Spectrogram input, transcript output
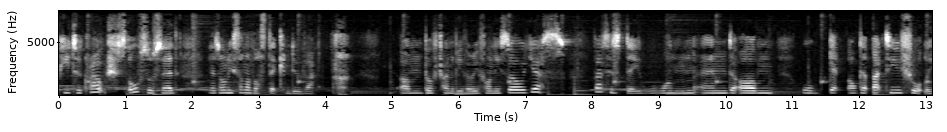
Peter Crouch also said, there's only some of us that can do that. um, both trying to be very funny. So yes, that is day one, and um, we'll get I'll get back to you shortly.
